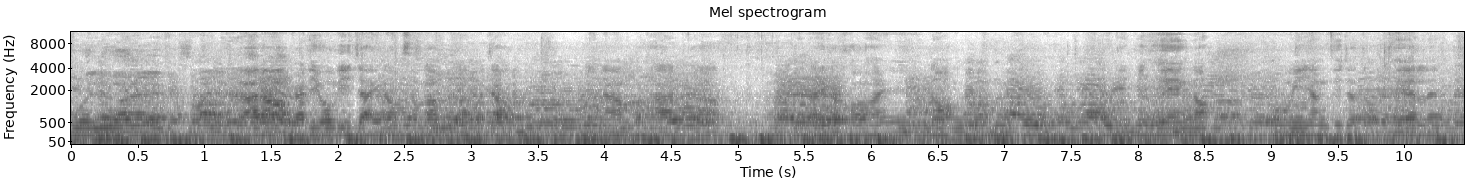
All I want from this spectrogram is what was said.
ช่วยเหลือเด้อสวยเหลือเนาะก็ดีอกดีใจเนาะสำหรับข้าพเจ้าในน้ำประธานครับจะได้ก็ขอให้น้องหรือว่าหมู่คู่อยู่ดีมีแห้งเนาะมียังที่จะตอบแทนและคว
